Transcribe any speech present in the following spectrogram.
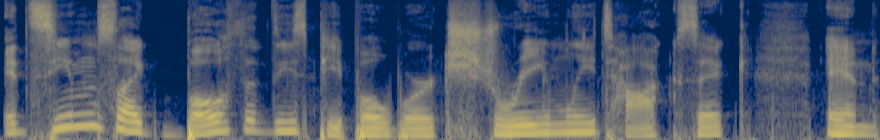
It seems like both of these people were extremely toxic. And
